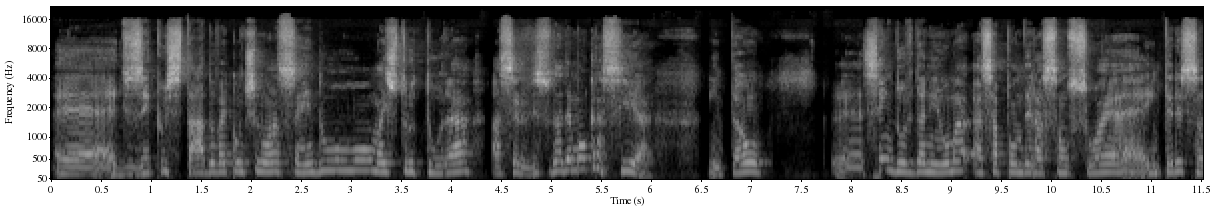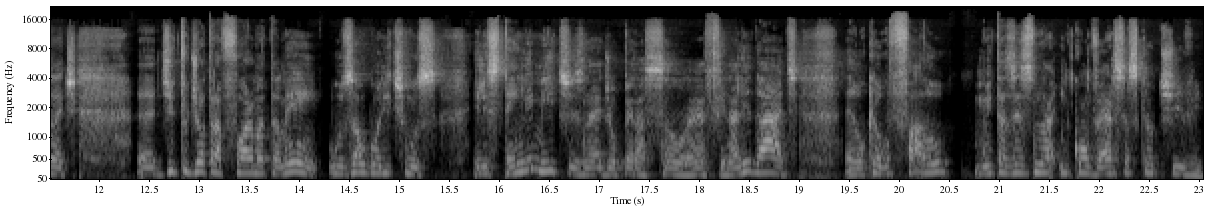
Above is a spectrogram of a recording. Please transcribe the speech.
é, dizer que o Estado vai continuar sendo uma estrutura a serviço da democracia. Então, é, sem dúvida nenhuma, essa ponderação sua é interessante. É, dito de outra forma também, os algoritmos eles têm limites né, de operação, né, finalidades. É o que eu falo muitas vezes na, em conversas que eu tive.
